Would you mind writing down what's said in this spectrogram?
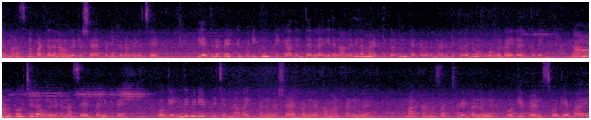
என் மனசில் பட்டதை நான் உங்ககிட்ட ஷேர் பண்ணிக்கணும்னு நினச்சேன். இது எத்தனை பேருக்கு பிடிக்கும் பிடிக்காதுன்னு தெரில இதை நல்ல விதமாக எடுத்துக்கிறதும் கெட்ட விதமாக எடுத்துக்கிறதும் உங்கள் கையில் இருக்குது. நான் அனுபவிச்சதை உங்ககிட்ட நான் ஷேர் பண்ணிக்கிட்டேன். ஓகே இந்த வீடியோ பிடிச்சிருந்தா லைக் பண்ணுங்கள் ஷேர் பண்ணுங்கள் கமெண்ட் பண்ணுங்கள் மறக்காமல் சப்ஸ்கிரைப் பண்ணுங்கள் ஓகே ஃப்ரெண்ட்ஸ் ஓகே பாய்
